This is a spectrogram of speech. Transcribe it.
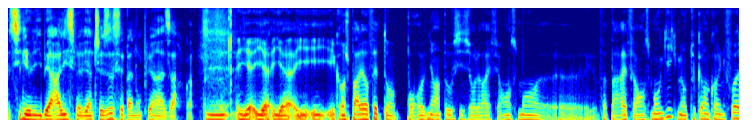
si le libéralisme vient de chez eux, c'est pas non plus un hasard, quoi. Mm, et quand je parlais en fait, pour revenir un peu aussi sur le référencement, euh, euh, enfin pas référencement geek, mais en tout cas encore une fois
